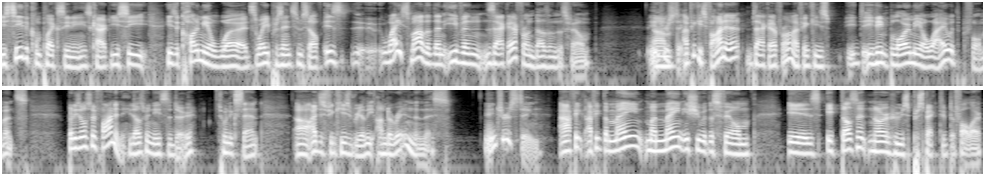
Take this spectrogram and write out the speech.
you see the complexity in his character. You see his economy of words, the way he presents himself is uh, way smarter than even Zac Efron does in this film. Um, Interesting. I think he's fine in it, Zac Efron. I think he's he, he didn't blow me away with the performance, but he's also fine in it. He does what he needs to do to an extent. Uh, I just think he's really underwritten in this. Interesting. I think I think the main my main issue with this film is it doesn't know whose perspective to follow.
